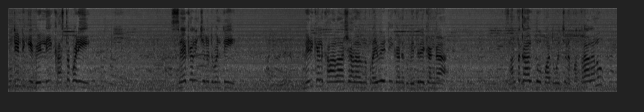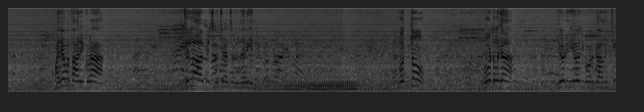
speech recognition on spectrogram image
ఇంటింటికి వెళ్ళి కష్టపడి సేకరించినటువంటి మెడికల్ కళాశాలలను ప్రైవేటీకరణకు వ్యతిరేకంగా సంతకాలతో పాటు వచ్చిన పత్రాలను పదవ తారీఖున జిల్లా ఆఫీసుకు చేర్చడం జరిగింది. మొత్తం టోటల్గా ఏడు నియోజకవర్గాల నుంచి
